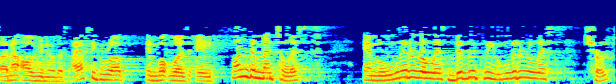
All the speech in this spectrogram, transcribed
uh, not all of you know this. I actually grew up in what was a fundamentalist and literalist, biblically literalist church.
